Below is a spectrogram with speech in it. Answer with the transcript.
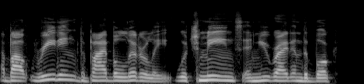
about reading the Bible literally, which means, and you write in the book,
